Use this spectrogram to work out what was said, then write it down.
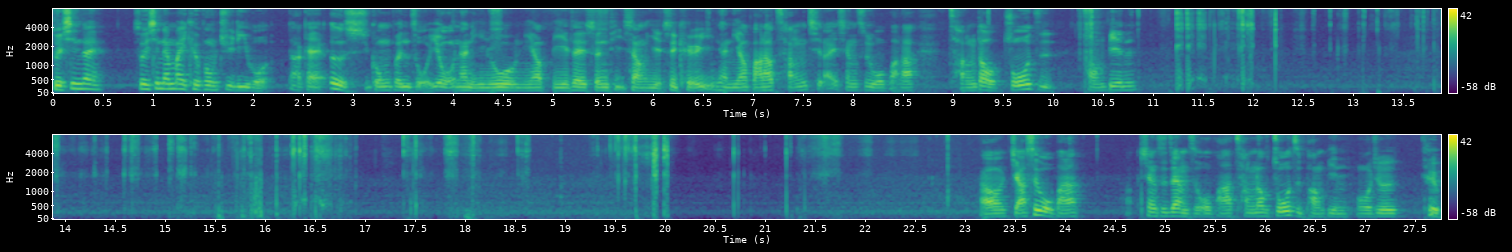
所以现在，所以现在麦克风距离我大概二十公分左右。那你如果你要别在身体上也是可以，那你要把它藏起来，像是我把它藏到桌子旁边。好，假设我把它像是这样子，我把它藏到桌子旁边，我就特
